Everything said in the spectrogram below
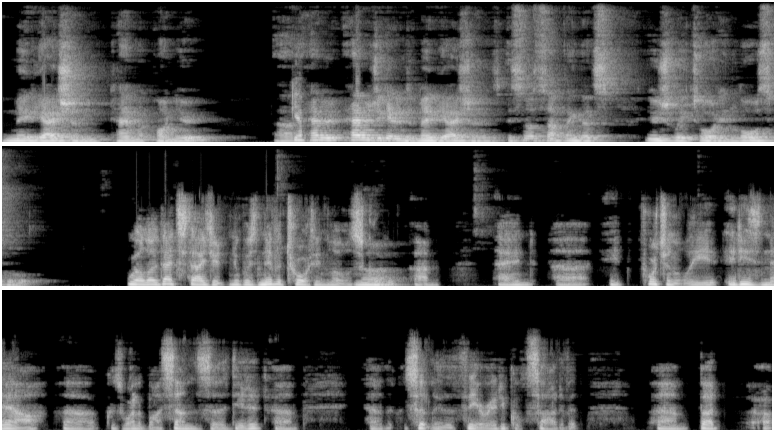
mediation came upon you. Uh, yep. How did, how did you get into mediation? It's, it's not something that's usually taught in law school. Well, at that stage, it, it was never taught in law school, no. um, and uh, it fortunately it is now because uh, one of my sons uh, did it. Um, uh, certainly, the theoretical side of it, um, but uh,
